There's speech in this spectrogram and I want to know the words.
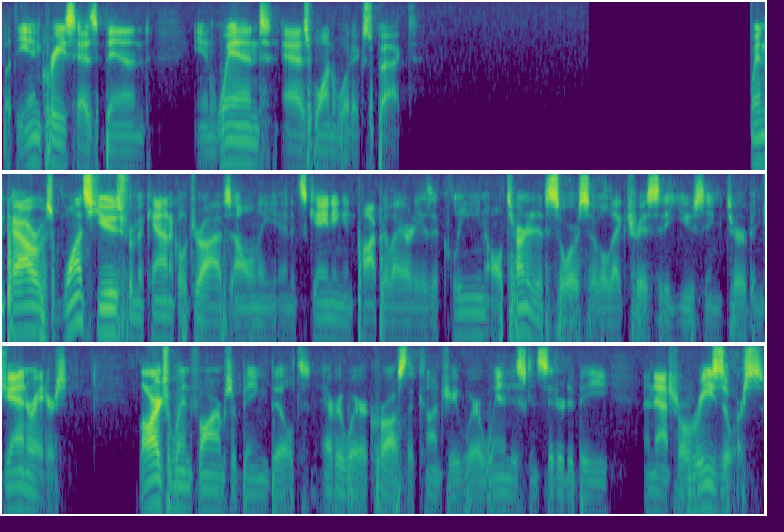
but the increase has been in wind as one would expect. Wind power was once used for mechanical drives only, and it's gaining in popularity as a clean alternative source of electricity using turbine generators. Large wind farms are being built everywhere across the country where wind is considered to be a natural resource.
